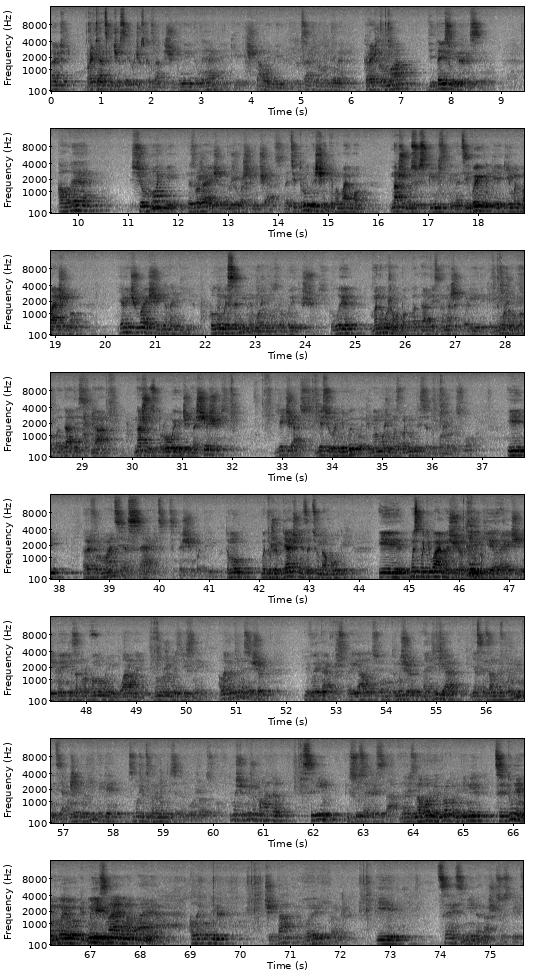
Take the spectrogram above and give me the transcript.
Навіть в радянські часи хочу сказати, що були інтелігенти, які читали Біблію, до церкви ходили крадькома, дітей своїх хрестили. Але сьогодні, незважаючи на дуже важкий час, на ці труднощі, які ми маємо в нашому суспільстві, на ці виклики, які ми бачимо, я відчуваю, що є надія. Коли ми самі не можемо зробити щось, коли ми не можемо покладатись на наших політиків, не можемо покладатись на нашу зброю чи на ще щось, є час, є сьогодні виклики, ми можемо звернутися до Божого Слова. І реформація серця це те, що потрібно. Тому ми дуже вдячні за цю нагоду. І ми сподіваємося, що деякі речі, деякі запропоновані плани ми можемо здійснити. Але хотілося, щоб і ви також сприяли цьому, тому що надія, я сказав, не в політиці, а коли політики зможуть звернутися до Божого Слова. Тому що дуже багато слів Ісуса Христа, навіть з Нагорної проповіді, ми їх цитуємо, ми, ми їх знаємо на пам'ять, але коли їх читати, говорити про них, і це зміни наше суспільство.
